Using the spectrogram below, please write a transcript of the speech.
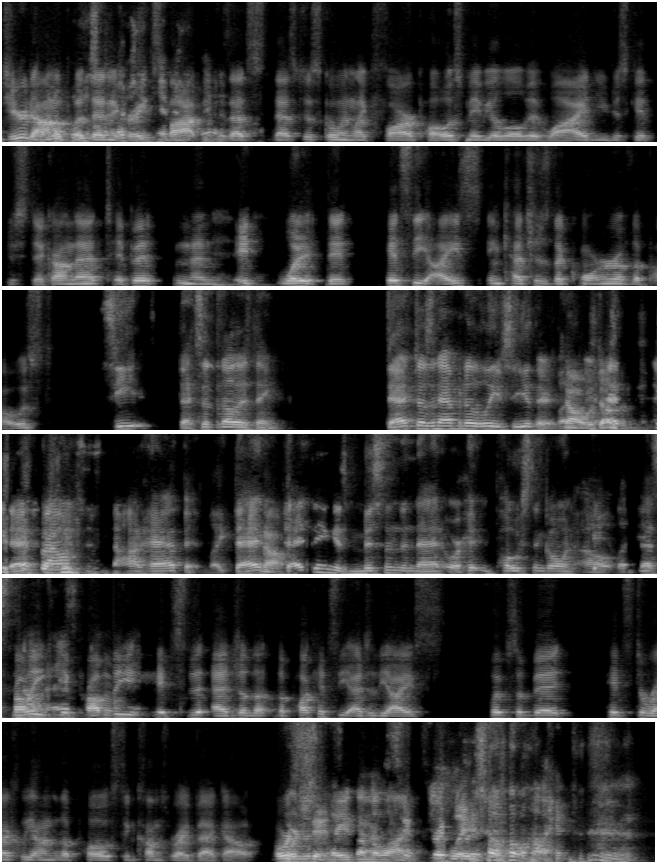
Giordano put that in a great spot because that's that's just going like far post, maybe a little bit wide. You just get your stick on that, tip it, and then Mhm. it what it, it hits the ice and catches the corner of the post. See, that's another thing. that doesn't happen to the Leafs either. Like, no, it doesn't. that bounce does not happen. Like that No. that thing is missing the net or hitting post and going out. Like that's probably not it probably hits the edge of the the puck hits the edge of the ice, flips a bit, hits directly onto the post, and comes right back out. or, just sits- lays on the line. sits Just lays there. on the line.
